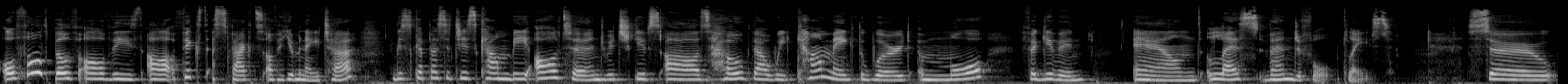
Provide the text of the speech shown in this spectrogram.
Although both of these are fixed aspects of human nature, these capacities can be altered, which gives us hope that we can make the world a more forgiving and less vengeful place. So,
